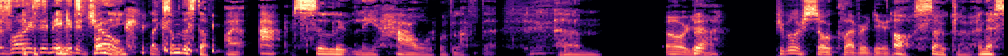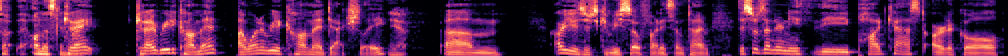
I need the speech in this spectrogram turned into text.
as long as they make it a funny, joke. like some of the stuff, I absolutely howl with laughter. Oh yeah, people are so clever, dude. Oh, so clever, and they're so they're honestly. Can man, I can I read a comment? I want to read a comment actually. Yeah. Um, our users can be so funny sometimes. This was underneath the podcast article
